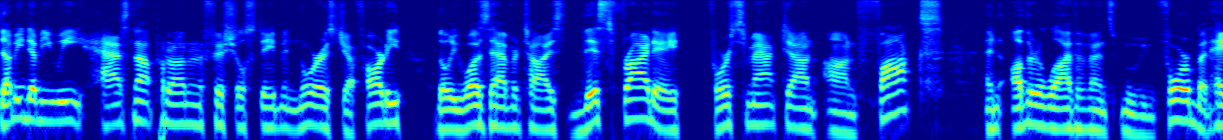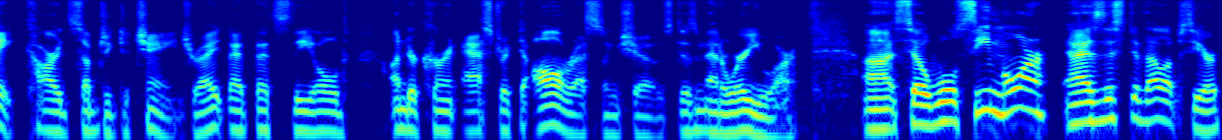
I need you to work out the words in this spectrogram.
wwe has not put out an official statement nor is jeff hardy though he was advertised this friday for smackdown on fox and other live events moving forward. But hey, cards subject to change, right? That that's the old undercurrent asterisk to all wrestling shows. Doesn't matter where you are. Uh, so we'll see more as this develops here.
